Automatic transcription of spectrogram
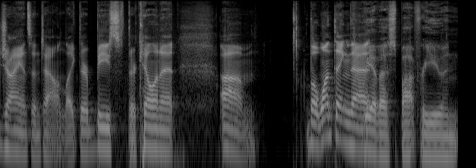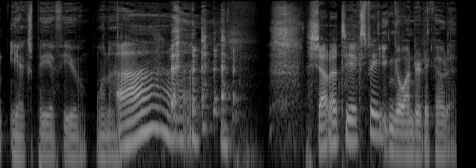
giants in town. Like they're beasts. They're killing it. Um, but one thing that We have a spot for you in EXP if you want to. ah. Shout out EXP. you can go under Dakota.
